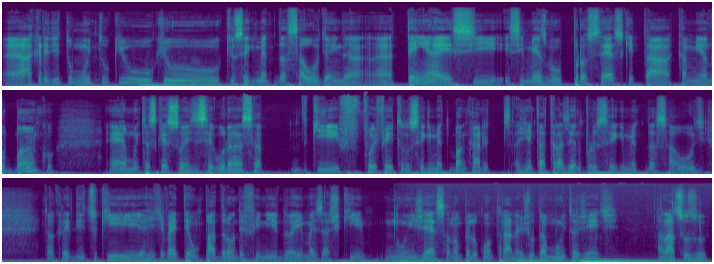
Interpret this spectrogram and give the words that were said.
É, acredito muito que o, que, o, que o segmento da saúde ainda é, tenha esse, esse mesmo processo que está caminhando o banco. É, muitas questões de segurança que foi feito no segmento bancário, a gente está trazendo para o segmento da saúde. Então acredito que a gente vai ter um padrão definido aí, mas acho que não ingessa não, pelo contrário, ajuda muito a gente. Olha lá, Suzuki.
